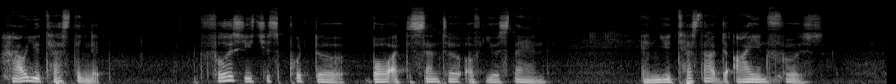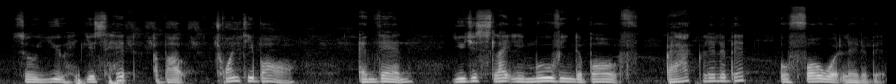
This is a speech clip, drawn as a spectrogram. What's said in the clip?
How are you testing it? First, you just put the ball at the center of your stand and you test out the iron first. So you just hit about 20 ball and then you just slightly moving the ball back a little bit or forward a little bit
